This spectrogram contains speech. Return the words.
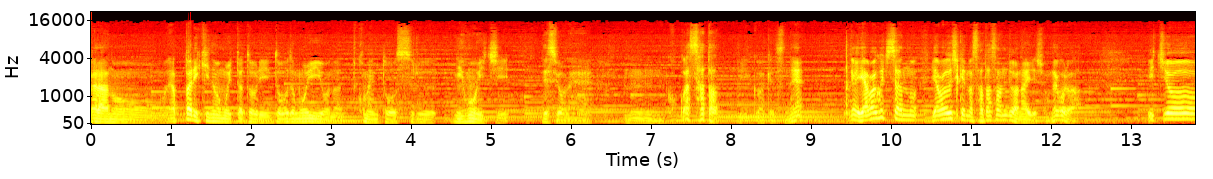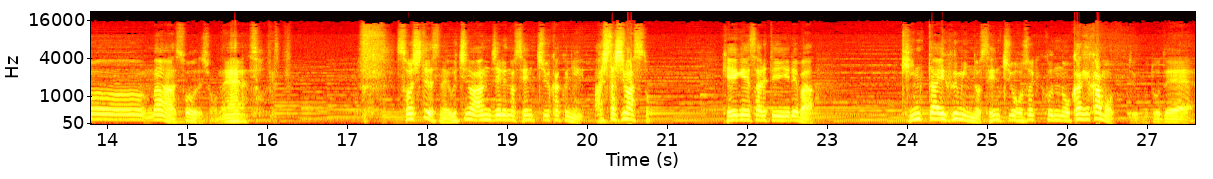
からあのーやっぱり昨日も言った通りどうでもいいようなコメントをする日本一ですよね。うんここは佐田っていくわけですね。山口さんの山口県の佐田さんではないでしょうねこれは。一応まあそうでしょうね。そしてですねうちのアンジェレの戦中確認明日しますと。軽減されていれば近代不眠の戦中細木くんのおかげかもということで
